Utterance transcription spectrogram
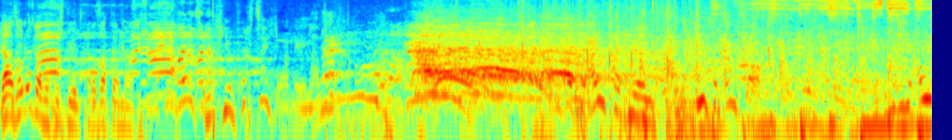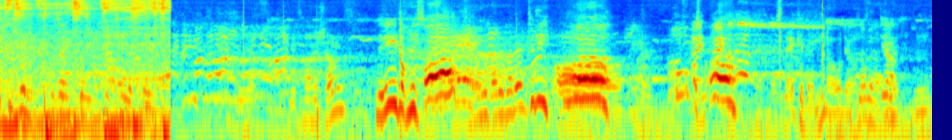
Ja, so hat Opa noch gespielt, hat er sagt er immer. 54? Oh nee. Einfach, Mensch. Viel zu einfach. Das ist nicht ausgesucht Jetzt mal eine Chance? Nee, doch nicht. Oh! Warte, warte, warte. Timmy! Oh! Oh, was, oh! Das ist eine Ecke denn, Genau, der ich glaube, ja. Mhm.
